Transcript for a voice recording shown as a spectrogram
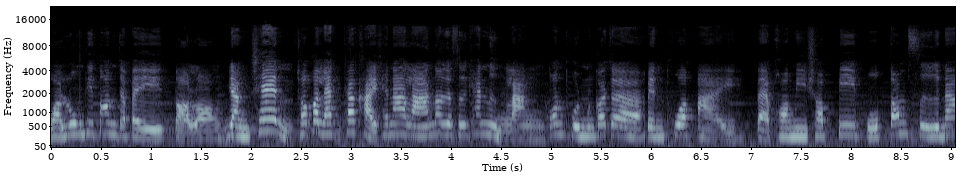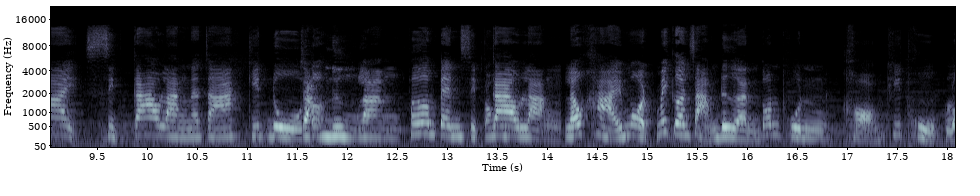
วอลลุ่มที่ต้อมจะไปต่อรองอย่างเช่นช็อกโกแลตถ้าขายแค่หน้าร้านต้อมจะซื้อแค่หนึ่งลัง ต้นทุนมันก็จะเป็นทั่วไป แต่พอมีช้อปปี้ปุ๊บต้อมซื้อได้ 19 ลังนะจ๊ะคิดดูจากต้อมหนึ่งลัง เพิ่มเป็น 19 ลัง แล้วขายหมดไม่เกิน 3 เดือน ต้นทุนของที่ถูกล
